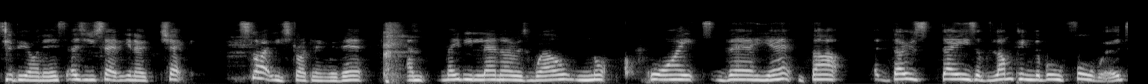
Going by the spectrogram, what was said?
To be honest, as you said, you know, Cech slightly struggling with it, and maybe Leno as well, not quite there yet. But those days of lumping the ball forward,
